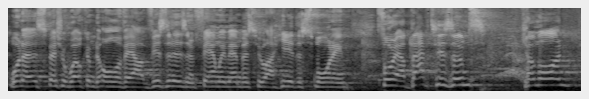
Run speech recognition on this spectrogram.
Want a special welcome to all of our visitors and family members who are here this morning for our baptisms. Come on.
